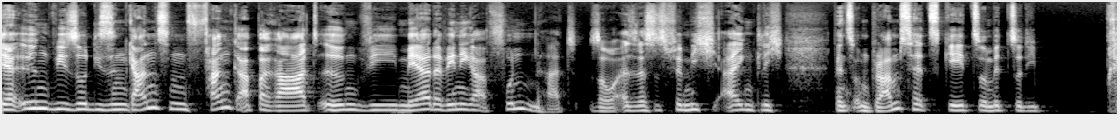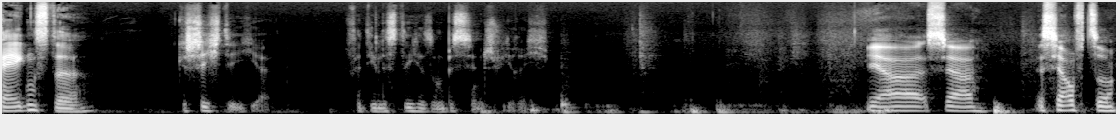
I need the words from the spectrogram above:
der irgendwie so diesen ganzen Funkapparat irgendwie mehr oder weniger erfunden hat. So, also das ist für mich eigentlich, wenn es um Drumsets geht, somit so die prägendste Geschichte hier. Ich finde die Liste hier so ein bisschen schwierig. Ja, ist ja, ist ja oft so.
